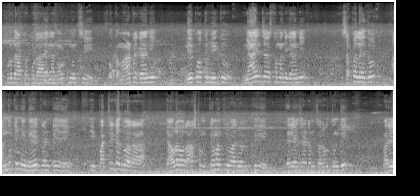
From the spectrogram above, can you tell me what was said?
ఇప్పుడు దాకా కూడా ఆయన నోటి నుంచి ఒక మాట కానీ లేకపోతే మీకు న్యాయం చేస్తామని కానీ చెప్పలేదు. అందుకే మేము ఏంటంటే ఈ పత్రిక ద్వారా గౌరవ రాష్ట్ర ముఖ్యమంత్రి వారికి తెలియజేయడం జరుగుతుంది. మరి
